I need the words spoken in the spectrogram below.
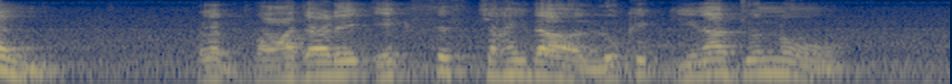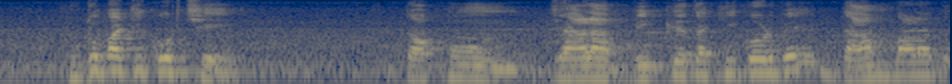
এন তাহলে বাজারে এক্সেস চাহিদা লোকে কেনার জন্য হুটোপাটি করছে, তখন যারা বিক্রেতা কি করবে? দাম বাড়াবে।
